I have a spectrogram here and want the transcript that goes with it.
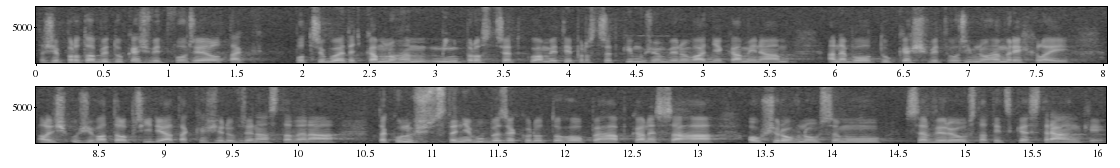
Takže proto, aby tu cache vytvořil, tak potřebuje teďka mnohem méně prostředků a my ty prostředky můžeme věnovat někam jinam, anebo tu cache vytvoří mnohem rychleji. Ale když uživatel přijde a ta cache je dobře nastavená, tak on už stejně vůbec jako do toho PHP nesahá a už rovnou se mu servírují statické stránky.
